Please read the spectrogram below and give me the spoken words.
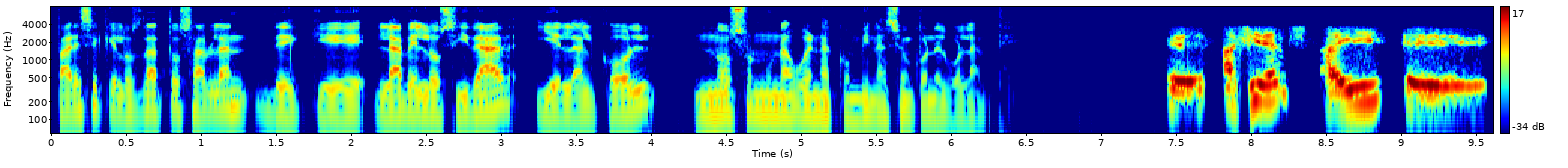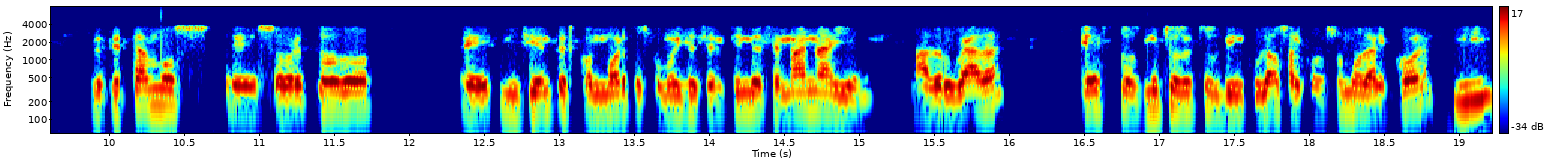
parece que los datos hablan de que la velocidad y el alcohol no son una buena combinación con el volante. Eh, así es, ahí eh, detectamos eh, sobre todo eh, incidentes con muertos, como dices, en fin de semana y en madrugada, estos, muchos de estos vinculados al consumo de alcohol y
